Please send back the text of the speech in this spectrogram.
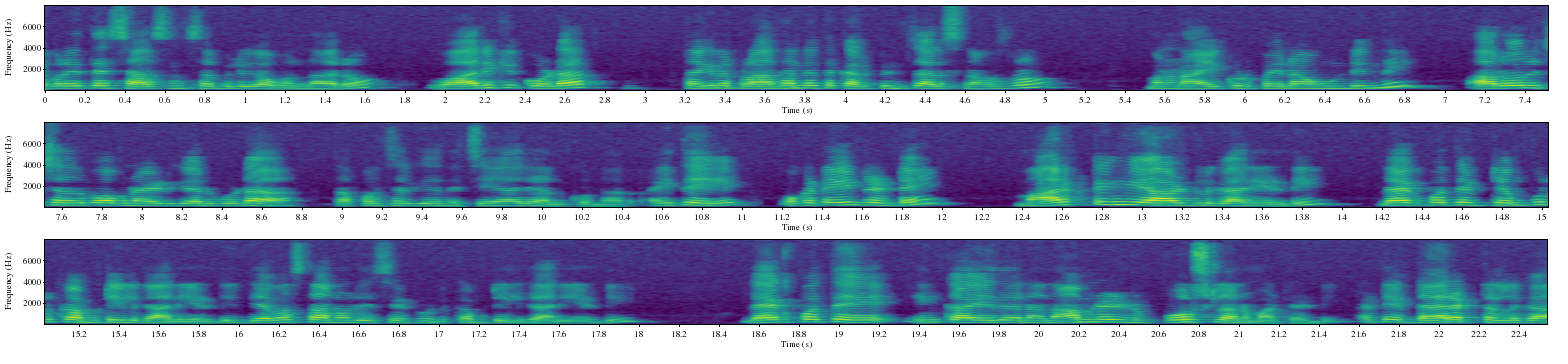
ఎవరైతే శాసనసభ్యులుగా ఉన్నారో వారికి కూడా తగిన ప్రాధాన్యత కల్పించాల్సిన అవసరం మన నాయకుడి పైన ఉండింది. ఆ రోజు చంద్రబాబు నాయుడు గారు కూడా తప్పనిసరిగా ఇది చేయాలి అనుకున్నారు. అయితే ఒకటేంటంటే మార్కెటింగ్ యార్డులు కానివ్వండి లేకపోతే టెంపుల్ కమిటీలు కానివ్వండి దేవస్థానంలో వేసేటువంటి కమిటీలు కానివ్వండి లేకపోతే ఇంకా ఏదైనా నామినేటెడ్ పోస్టులు అనమాట అండి. అంటే డైరెక్టర్లుగా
